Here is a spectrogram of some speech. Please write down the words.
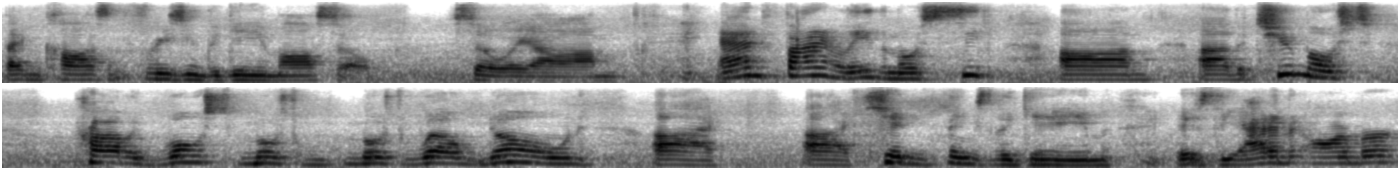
that can cause some freezing of the game also. So um, and finally the most um, uh, the two most probably most most most well known uh, uh, hidden things of the game is the adamant armor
